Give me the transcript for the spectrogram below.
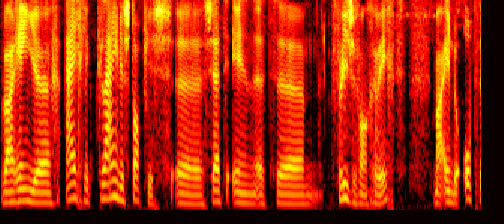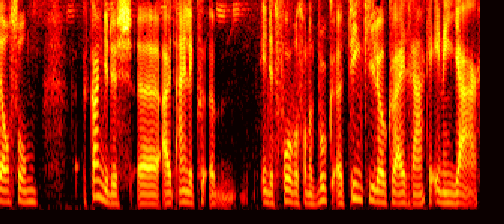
waarin je eigenlijk kleine stapjes uh, zet in het verliezen van gewicht. Maar in de optelsom kan je dus uiteindelijk in dit voorbeeld van het boek 10 kilo kwijtraken in een jaar.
